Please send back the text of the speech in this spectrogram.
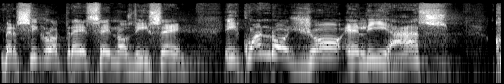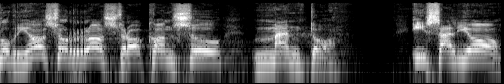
versículo 13 nos dice, y cuando oyó Elías, cubrió su rostro con su manto y salió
